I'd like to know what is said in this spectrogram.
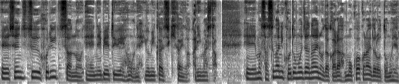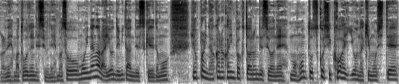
えー、先日、堀内さんの、えー、ネビエという絵本をね、読み返す機会がありました。さすがに子供じゃないのだから、もう怖くないだろうと思いながらね、まあ当然ですよね。まあそう思いながら読んでみたんですけれども、やっぱりなかなかインパクトあるんですよね。もうほんと少し怖いような気もして、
